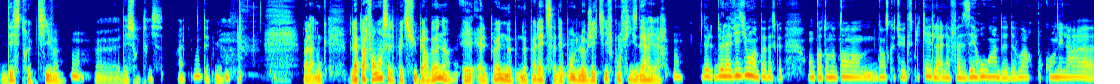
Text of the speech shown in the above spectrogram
destructive, euh, destructrice. Mmh. peut-être mieux. voilà, donc la performance, elle peut être super bonne et elle peut être ne, pas l'être. Ça dépend de l'objectif qu'on fixe derrière. Mmh. De, la vision un peu, parce que quand on entend dans ce que tu expliquais, la, phase zéro, hein, de, voir pourquoi on est là, euh,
